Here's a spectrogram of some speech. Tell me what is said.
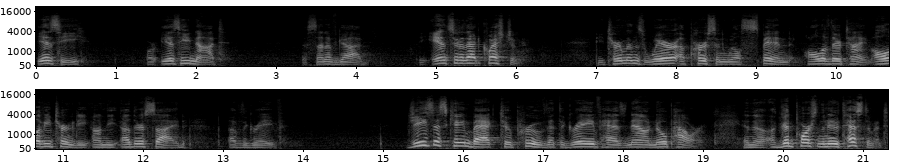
is he or is he not the Son of God? The answer to that question determines where a person will spend all of their time, all of eternity, on the other side of the grave. Jesus came back to prove that the grave has now no power. In the, a good portion of the New Testament,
